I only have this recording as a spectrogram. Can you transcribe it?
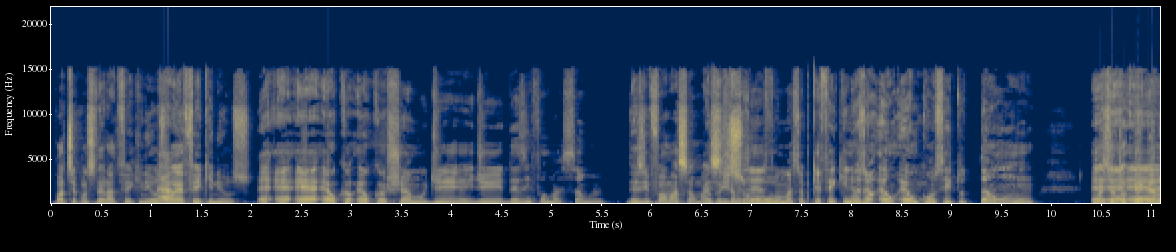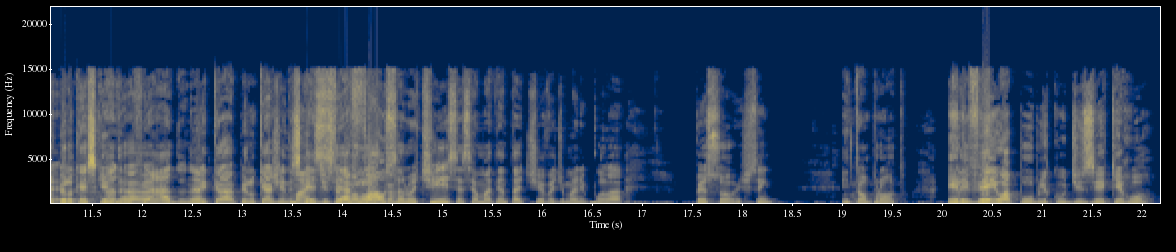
Pode ser considerado fake news é, ou é fake news? É, é, é, é, o, que eu, é o que eu chamo de, de desinformação, né? Desinformação, mas é isso. De desinformação, porque fake news é, é, um, é um conceito tão Mas eu tô pegando é, pelo que a esquerda. anuviado, né? Pelo, pelo que a agenda Mas esquerdista se é coloca. falsa notícia, se é uma tentativa de manipular pessoas, sim. Então pronto. Ele veio a público dizer que errou?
